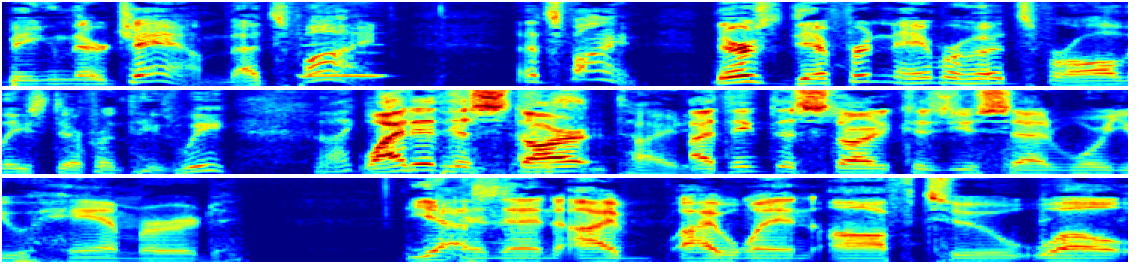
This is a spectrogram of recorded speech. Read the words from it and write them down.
being their jam. That's fine. That's fine. There's different neighborhoods for all these different things. We like Why did this things nice start? I think this started because you said, "Were you hammered?" yes. And then I I went off to well,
